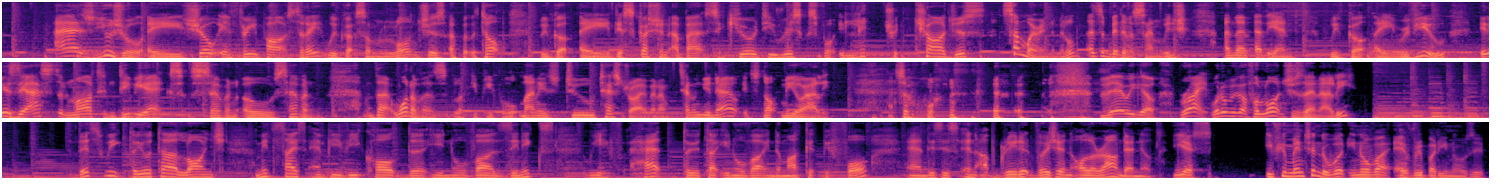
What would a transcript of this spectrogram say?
As usual, a show in three parts today. We've got some launches up at the top. We've got a discussion about security risks for electric chargers somewhere in the middle. As a bit of a sandwich. And then at the end, we've got a review. It is the Aston Martin DBX 707 that one of us, lucky people, managed to test drive. And I'm telling you now, it's not me or Ali. So there we go. Right, what have we got for launches then, Ali? This week, Toyota launched a mid-size MPV called the Innova Zenix. We've had Toyota Innova in the market before, and this is an upgraded version all around, Daniel. Yes. If you mention the word Innova, everybody knows it.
